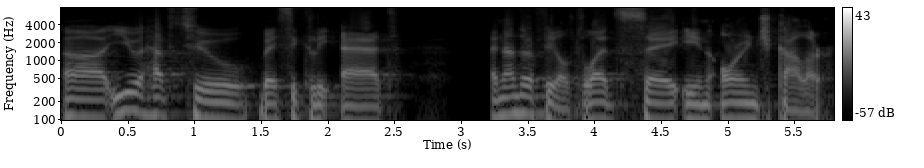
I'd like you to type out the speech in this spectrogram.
uh, you have to basically add another field, let's say in orange color,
